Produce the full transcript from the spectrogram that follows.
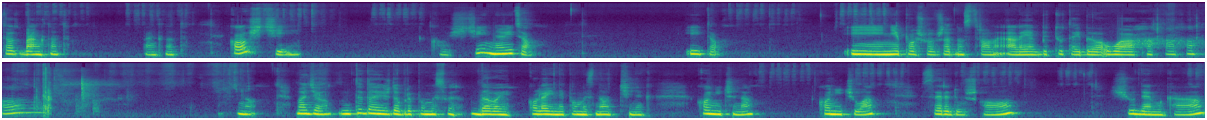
to banknot. Banknot. Kości. Kości. No i co? I to. I nie poszło w żadną stronę, ale jakby tutaj było ła, ha, ha, ha, ha. No. Madzia, ty dajesz dobre pomysły. Dawaj kolejny pomysł na odcinek. Koniczyna. Koniczyła. Serduszko. Siódemka.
